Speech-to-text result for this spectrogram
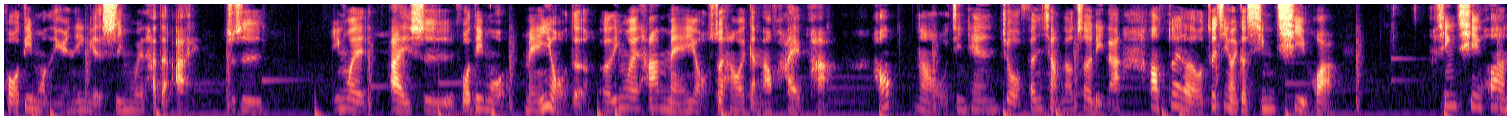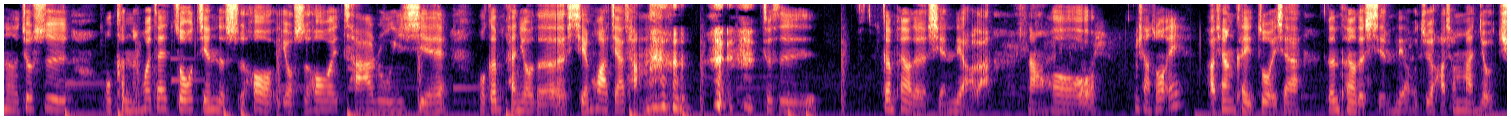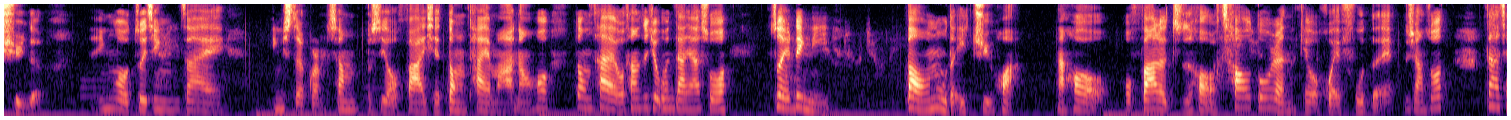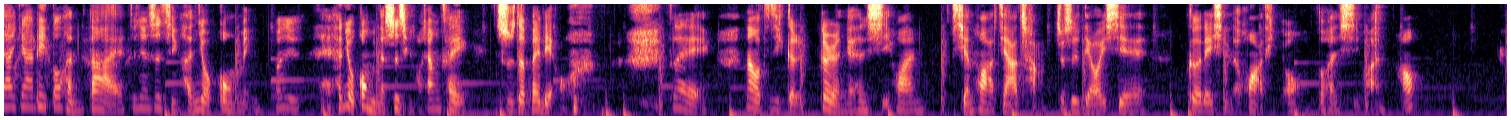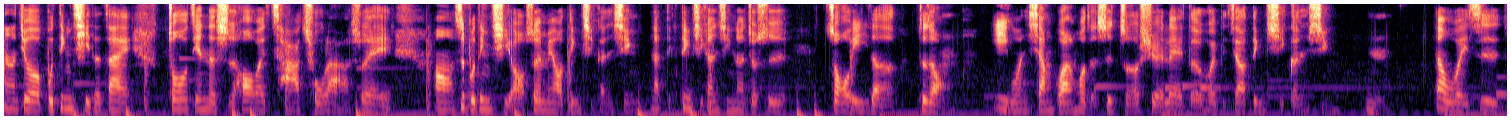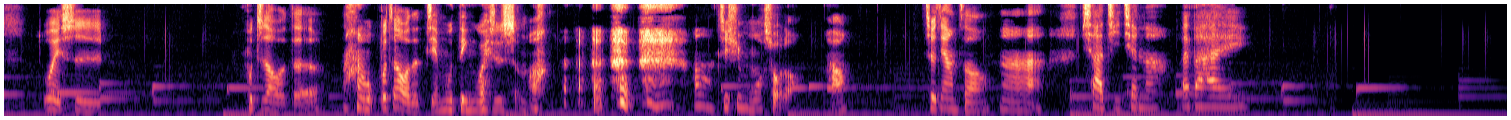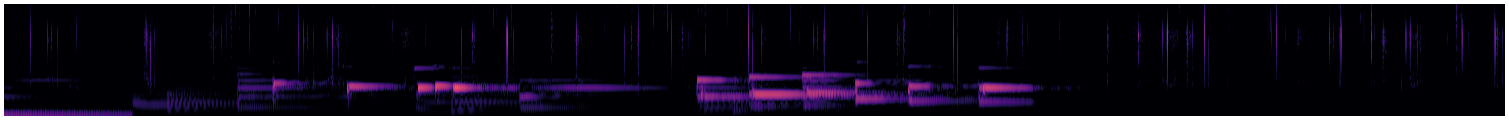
伏地魔的原因，也是因为他的爱，就是。因为爱是伏地魔没有的，而因为他没有，所以他会感到害怕。好，那我今天就分享到这里啦。哦，对了，我最近有一个新计划，新计划呢，就是我可能会在周间的时候，有时候会插入一些我跟朋友的闲话家常，就是跟朋友的闲聊啦。然后我想说，哎，好像可以做一下跟朋友的闲聊，我觉得好像蛮有趣的，因为我最近在。Instagram 上不是有发一些动态吗？然后动态，我上次就问大家说最令你暴怒的一句话，然后我发了之后，超多人给我回复的，诶就想说大家压力都很大，诶这件事情很有共鸣，而且很有共鸣的事情，好像可以值得被聊。对，那我自己个个人也很喜欢闲话家常，就是聊一些各类型的话题哦，都很喜欢。好。那就不定期的在周间的时候会插出啦，所以嗯是不定期哦，所以没有定期更新。那定定期更新呢，就是周一的这种译文相关或者是哲学类的会比较定期更新。嗯，但我也是我也是不知道我的 我不知道我的节目定位是什么 哦，继续摸索咯。好，就这样子哦，那下集见啦，拜拜。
